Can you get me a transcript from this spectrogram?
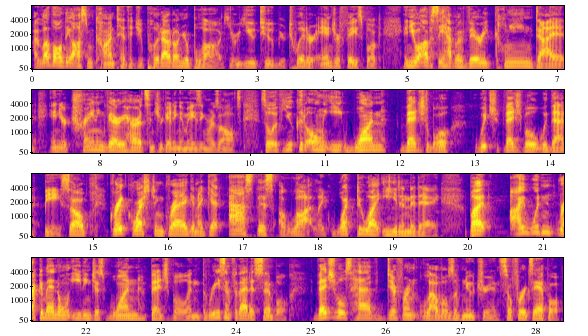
I love all the awesome content that you put out on your blog, your YouTube, your Twitter, and your Facebook. And you obviously have a very clean diet and you're training very hard since you're getting amazing results. So, if you could only eat one vegetable, which vegetable would that be? So, great question, Greg. And I get asked this a lot like, what do I eat in a day? But I wouldn't recommend only eating just one vegetable. And the reason for that is simple. Vegetables have different levels of nutrients. So, for example,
